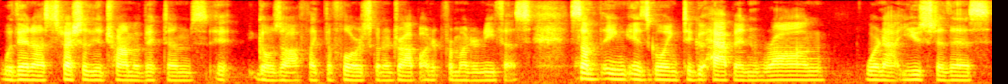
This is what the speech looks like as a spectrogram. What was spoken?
within us especially the trauma victims it goes off like the floor is going to drop under, from underneath us. Something is going to happen wrong. We're not used to this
